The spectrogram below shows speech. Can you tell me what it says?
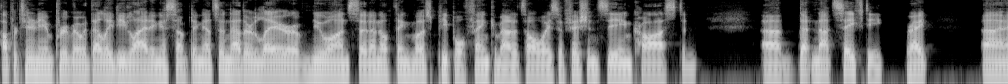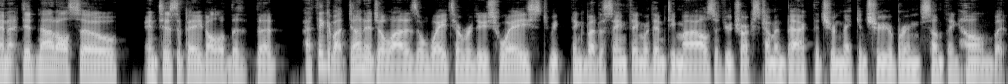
opportunity improvement with LED lighting is something that's another layer of nuance that I don't think most people think about. It's always efficiency and cost and uh, that not safety, right? Uh, and I did not also anticipate all of the, the I think about dunnage a lot as a way to reduce waste. We think about the same thing with empty miles. If your truck's coming back, that you're making sure you're bringing something home. But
